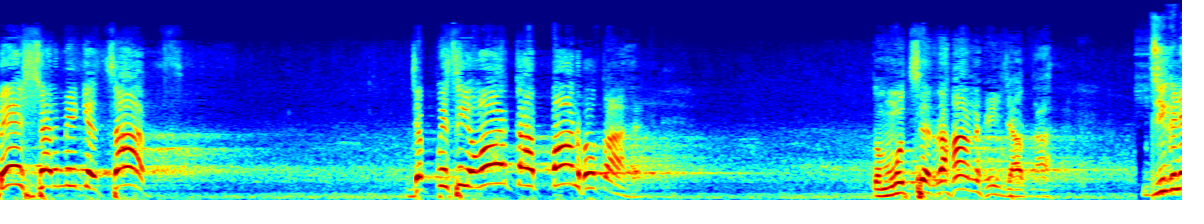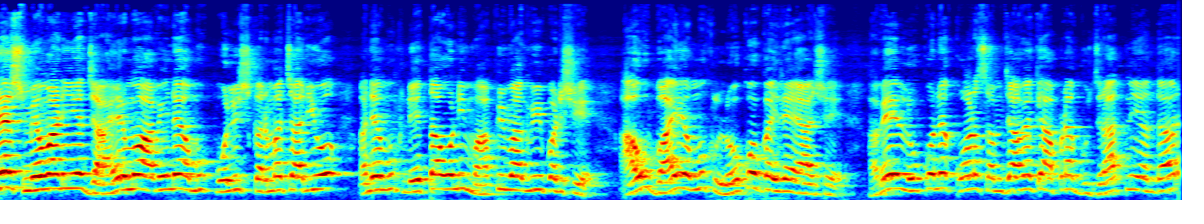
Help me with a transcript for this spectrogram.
बेशर्मी के साथ जब किसी और का अपमान होता है तो मुझसे रहा नहीं जाता है જિગ્નેશ મેવાણીએ જાહેરમાં આવીને અમુક પોલીસ કર્મચારીઓ અને અમુક નેતાઓની માફી માંગવી પડશે આવું ભાઈ અમુક લોકો કહી રહ્યા છે હવે એ લોકોને કોણ સમજાવે કે આપણા ગુજરાતની અંદર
